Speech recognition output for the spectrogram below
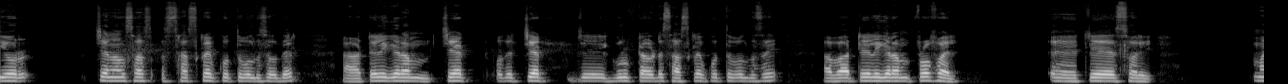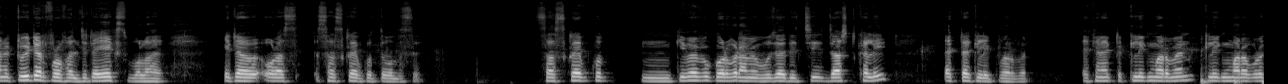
your channel subscribe করতে বলতেছে ওদের। আর টেলিগ্রাম চ্যাট, ওদের চ্যাট যে গ্রুপটা, ওটা সাবস্ক্রাইব করতে বলতেছে। আবার টেলিগ্রাম প্রোফাইল সরি মানে টুইটার প্রোফাইল, যেটা এক্স বলা হয়, এটা ওরা সাবস্ক্রাইব করতে বলতেছে। সাবস্ক্রাইব কীভাবে করবেন আমি বুঝিয়ে দিচ্ছি। জাস্ট খালি একটা ক্লিক মারবেন। এখানে একটা ক্লিক মারবেন ক্লিক মারার পরে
